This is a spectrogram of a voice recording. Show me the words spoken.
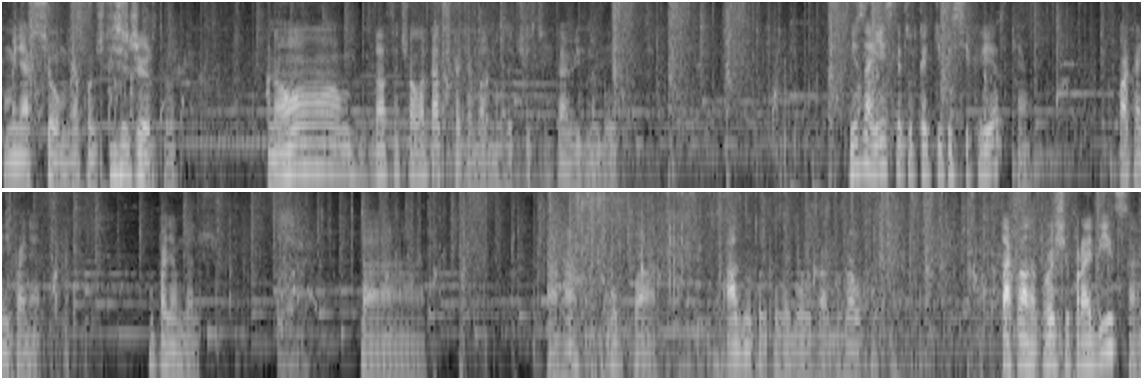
У меня все, у меня кончились жертвы. Но, да, сначала локацию хотя бы одну зачистить, там видно будет. Не знаю, есть ли тут какие-то секретки. Пока непонятно. Ну, пойдем дальше. Так. Ага. Опа. Одну только задел жабу, жалко. Так, ладно, проще пробиться.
